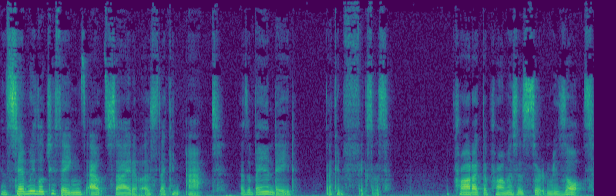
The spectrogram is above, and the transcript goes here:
Instead, we look to things outside of us that can act as a band aid, that can fix us. A product that promises certain results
